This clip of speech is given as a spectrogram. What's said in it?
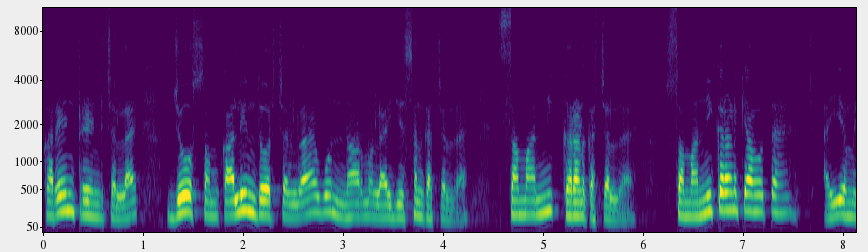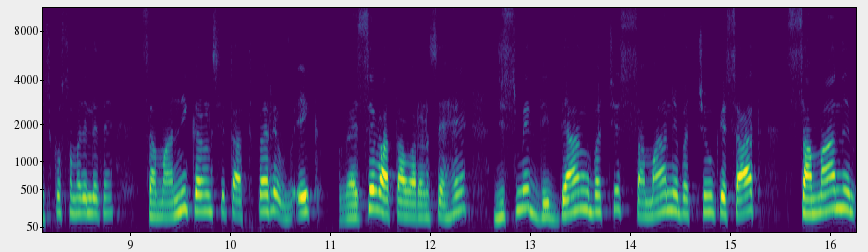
करेंट ट्रेंड चल रहा है, जो समकालीन दौर चल रहा है, वो नॉर्मलाइजेशन का चल रहा है, सामान्यकरण का चल रहा है। सामान्यकरण क्या होता है? आइए हम इसको समझ लेते हैं। सामान्यकरण से तात्पर्य एक वैसे वातावरण से है, जिसमें दिव्यांग बच्चे सामान्य बच्चों के साथ सामान्य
